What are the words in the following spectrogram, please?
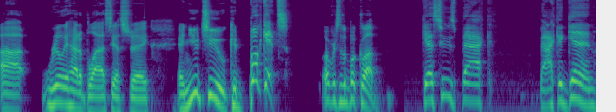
uh really had a blast yesterday and you too could book it over to the book club Guess who's back? Back again.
